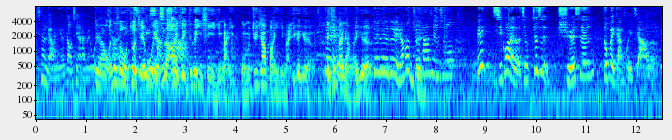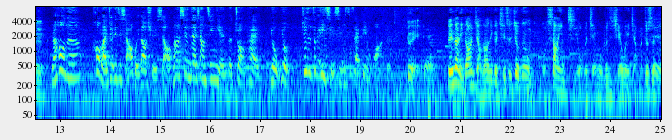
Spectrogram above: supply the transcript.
现在两年到现在还没稳。对啊，我那时候我做节目也是啊，这这个疫情已经满一，我们居家房已经满一个月了，已经满两个月了。对对对，然后你就会发现说，哎，奇怪了，就就是学生都被赶回家了，嗯，然后呢，后来就一直想要回到学校。那现在像今年的状态又又就是这个疫情是一直在变化的。对对对，那你刚刚讲到这个，其实就跟我上一集我们节目不是结尾讲嘛，就是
